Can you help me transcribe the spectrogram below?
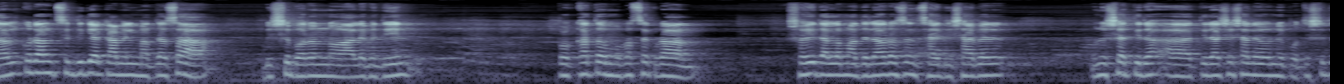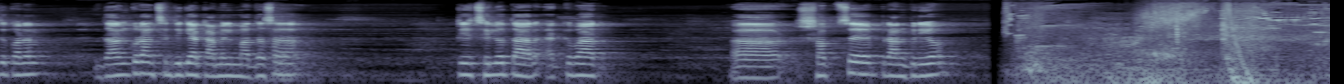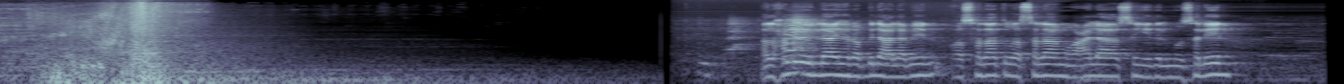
দারুল কোরআন সিদ্দিকিয়া কামিল মাদ্রাসা বিশ্ববরণ্য আলেমদিন প্রখ্যাত মুফাসে কোরআন শহীদ আল্লামা দিলাউর হোসেন সাইদি সাহেবের উনিশশো তিরাশি সালে উনি প্রতিষ্ঠিত করেন। দারুল কোরআন সিদ্দিকিয়া কামিল মাদ্রাসাটি ছিল তার একবার সবচেয়ে প্রাণপ্রিয়। আলহামদুলিল্লাহ রবিল আলমিন ওসলাত ওয়াসালাম আলা সৈয়দুল মুরসালিন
